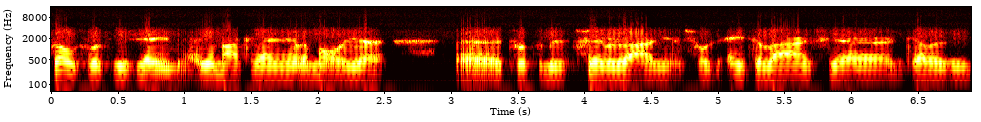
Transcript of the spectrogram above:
Zandvoort Museum. En dan maken wij een hele mooie, uh, tot en met februari, een soort etalage uh, gallery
